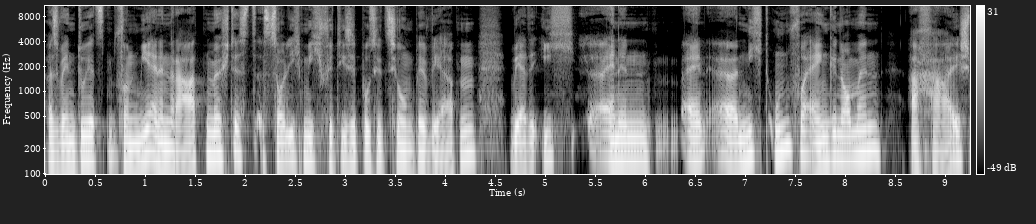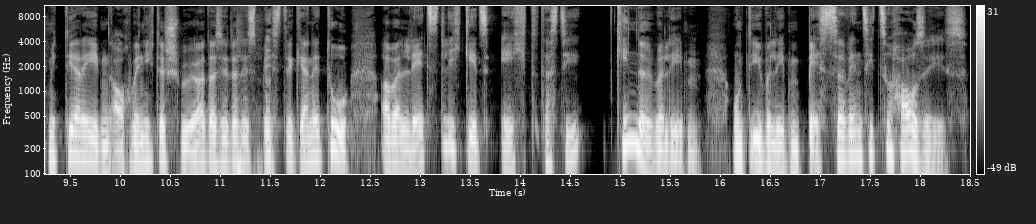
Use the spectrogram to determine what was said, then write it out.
Also wenn du jetzt von mir einen raten möchtest, soll ich mich für diese Position bewerben, werde ich einen ein, äh, nicht unvoreingenommen archaisch mit dir reden, auch wenn ich das schwöre, dass ich das Beste gerne tue. Aber letztlich geht's echt, dass die Kinder überleben. Und die überleben besser, wenn sie zu Hause ist.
